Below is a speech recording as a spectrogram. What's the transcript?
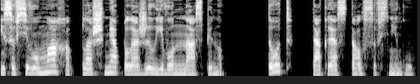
и со всего маха плашмя положил его на спину. Тот так и остался в снегу.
